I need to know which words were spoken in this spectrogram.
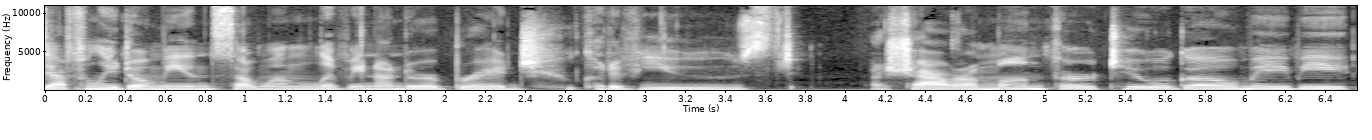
definitely don't mean someone living under a bridge who could have used a shower a month or two ago, maybe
